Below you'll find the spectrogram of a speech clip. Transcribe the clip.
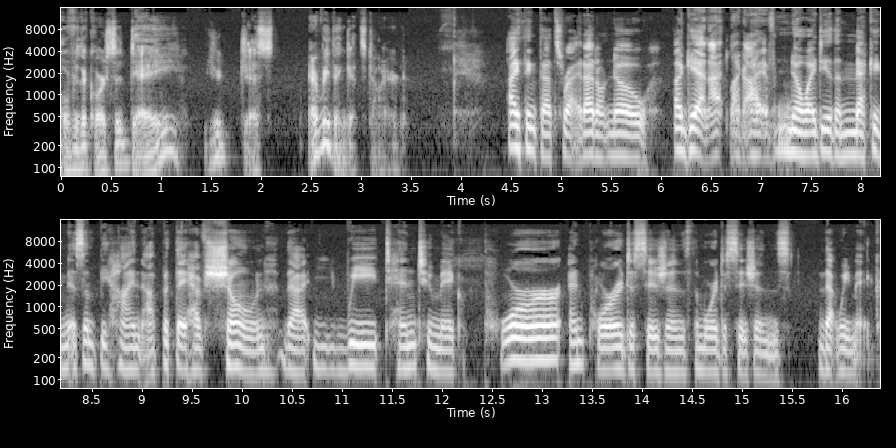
over the course of the day, you're just, everything gets tired. I think that's right. I don't know. Again, I, like I have no idea the mechanism behind that, but they have shown that we tend to make poorer and poorer decisions the more decisions that we make.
